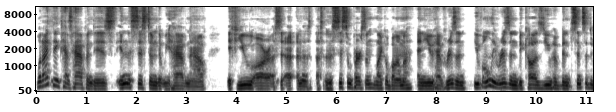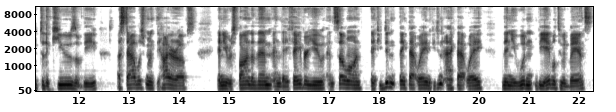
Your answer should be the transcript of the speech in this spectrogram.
what i think has happened is in the system that we have now if you are a, an, a, a system person like obama and you have risen you've only risen because you have been sensitive to the cues of the establishment the higher ups and you respond to them and they favor you and so on. And if you didn't think that way and if you didn't act that way then you wouldn't be able to advance.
